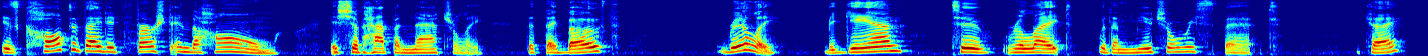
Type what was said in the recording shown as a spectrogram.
is cultivated first in the home. It should happen naturally that they both really begin to relate with a mutual respect. Okay?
